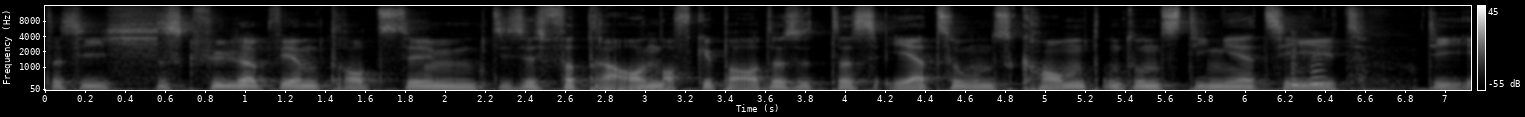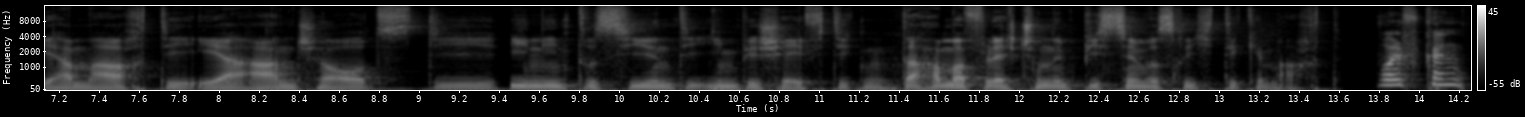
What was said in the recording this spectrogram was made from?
dass ich das Gefühl habe, wir haben trotzdem dieses Vertrauen aufgebaut, also dass er zu uns kommt und uns Dinge erzählt. Mhm die er macht, die er anschaut, die ihn interessieren, die ihn beschäftigen. Da haben wir vielleicht schon ein bisschen was richtig gemacht. Wolfgang,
